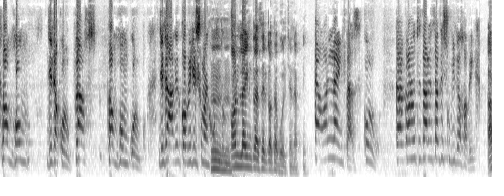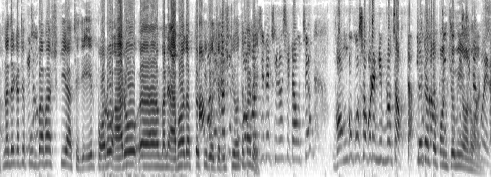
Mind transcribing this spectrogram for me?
ফ্রম হোম যেটা করুক ক্লাস ফ্রম হোম করুক যেটা আগে কোভিড এর সময় করতো। অনলাইন ক্লাসের কথা বলছেন আপনি। হ্যাঁ অনলাইন ক্লাস করুক। তার কারণ হচ্ছে তাহলে তাদের সুবিধা হবে। আপনাদের কাছে পূর্বাভাস কি আছে যে এর পরও আরও মানে আবহাওয়া দপ্তর কি বলছে? বৃষ্টি হতে পারে? যেটা ছিল সেটা হচ্ছে বঙ্গোপসাগরের নিম্নচাপটা সেটা তো পঞ্চমী হয়ে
